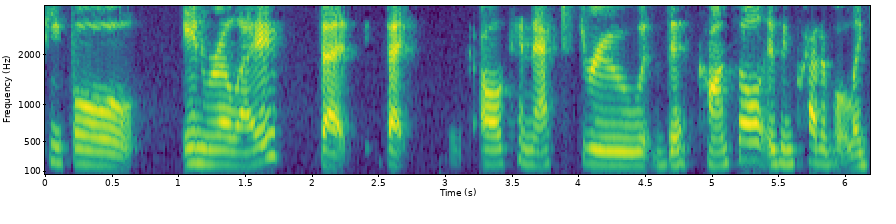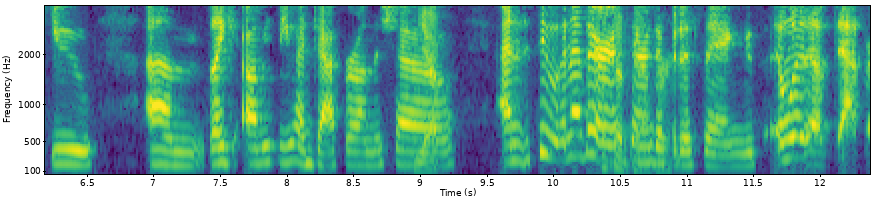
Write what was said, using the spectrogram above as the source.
people in real life that, that all connect through this console is incredible. Like you, um, like obviously you had Dapper on the show. Yep. And so another up, serendipitous Dapper? thing. What up, Dapper?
